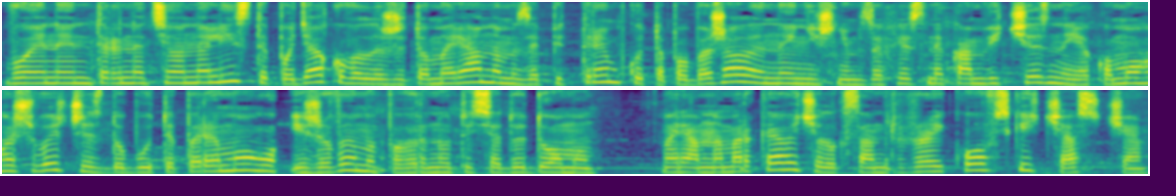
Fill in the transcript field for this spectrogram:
Воїни-інтернаціоналісти подякували житомирянам за підтримку та побажали нинішнім захисникам вітчизни якомога швидше здобути перемогу і живими повернутися додому. Мар'яна Маркевич, Олександр Райковський. Час ще.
